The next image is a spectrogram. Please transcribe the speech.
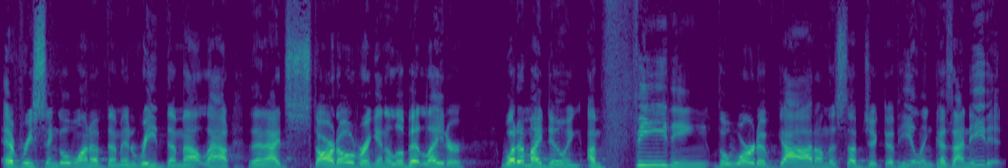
every single one of them, and read them out loud. Then I'd start over again a little bit later what am I doing? I'm feeding the Word of God on the subject of healing because I need it.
